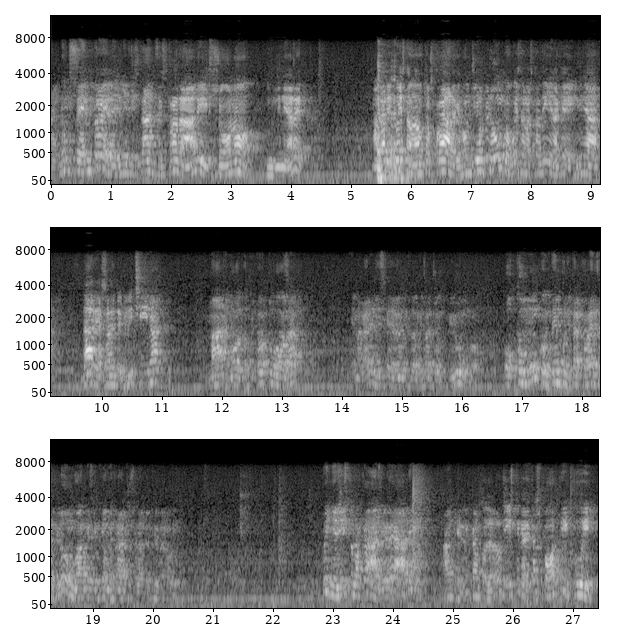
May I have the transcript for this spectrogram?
Eh, non sempre le mie distanze stradali sono in linea retta. Magari questa è un'autostrada che fa un giro più lungo, questa è una stradina che in linea d'aria sarebbe più vicina, ma è molto più tortuosa e magari rischia di avere un chilometraggio più lungo o comunque un tempo di percorrenza più lungo anche se il chilometraggio sarebbe più o meno lungo. Quindi esistono casi reali, anche nel campo della logistica, dei trasporti, in cui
